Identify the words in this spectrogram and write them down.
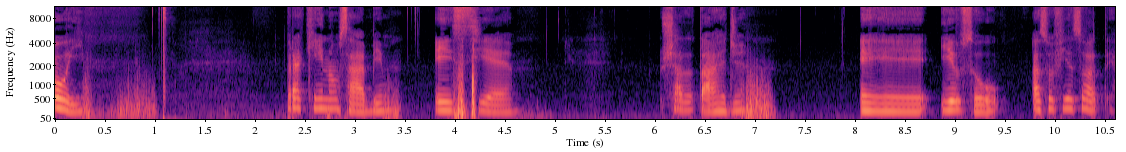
Oi. Para quem não sabe, esse é o Chá da Tarde. É... E eu sou a Sofia Soter.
